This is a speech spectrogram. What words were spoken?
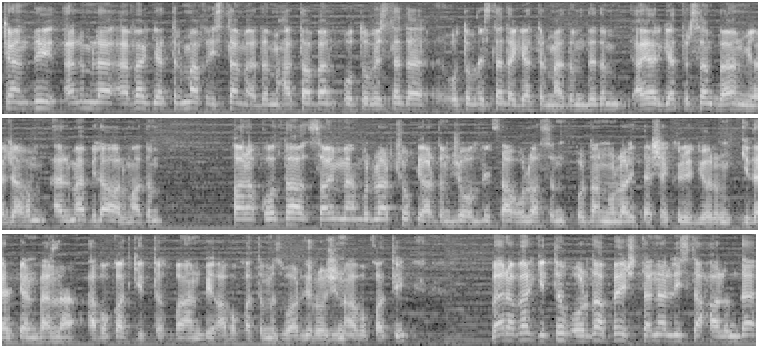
kendi elimle eve getirmek istemedim. Hatta ben otobüste de otobüste de getirmedim. Dedim eğer getirsem dayanmayacağım. Elime bile almadım. Karakolda sayın memurlar çok yardımcı oldu. Sağ olasın. Buradan onlara teşekkür ediyorum. Giderken benle avukat gittik. Ben bir avukatımız vardı. Rojina avukatı. Beraber gittik. Orada beş tane liste halinde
